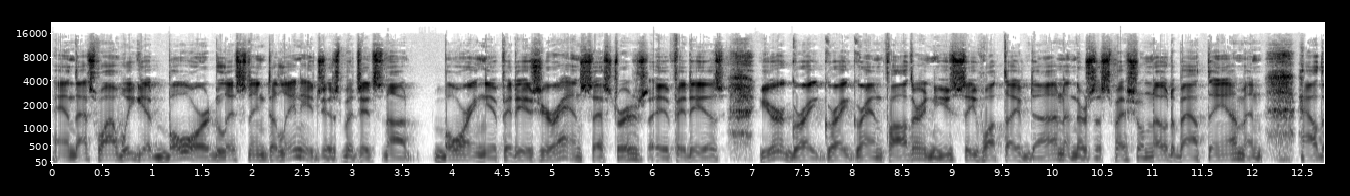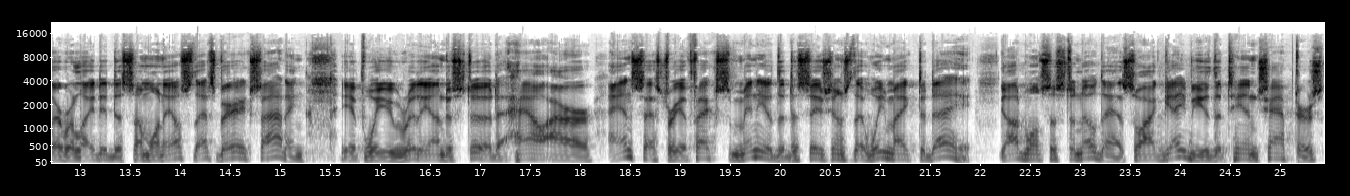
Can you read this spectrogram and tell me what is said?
And that's why we get bored listening to lineages, but it's not boring if it is your ancestors, if it is your great great grandfather and you see what they've done and there's a special note about them and how they're related to someone else, that's very exciting if we really understood how our ancestry affects many of the decisions that we make today. God wants us to know that. So I gave you the 10 chapters.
